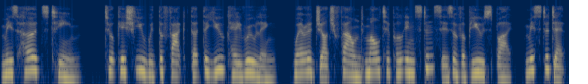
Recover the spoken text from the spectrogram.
Ms. Heard's team, took issue with the fact that the UK ruling, where a judge found multiple instances of abuse by Mr. Depp,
